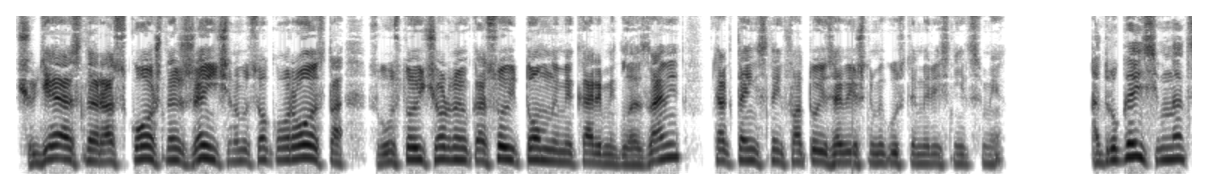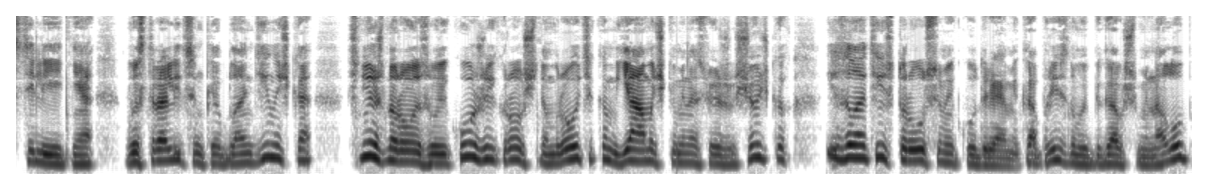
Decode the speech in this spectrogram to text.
чудесная, роскошная женщина высокого роста, с густой черной косой и томными карими глазами, как таинственной фото и завешенными густыми ресницами а другая семнадцатилетняя, востролиценькая блондиночка с нежно-розовой кожей, крошечным ротиком, ямочками на свежих щечках и золотисто-русыми кудрями, капризно выбегавшими на лоб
